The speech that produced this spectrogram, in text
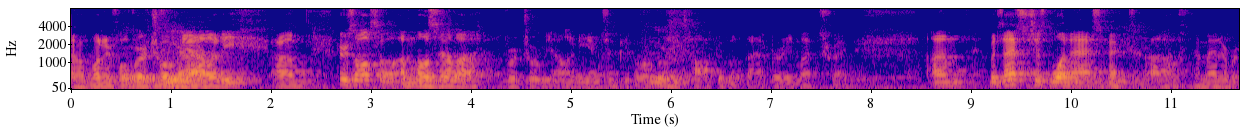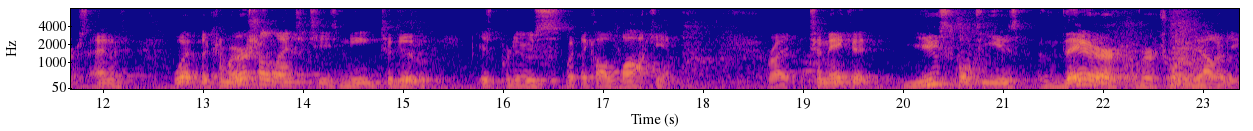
uh, wonderful virtual Yeah. reality. Um, there's also a Mozilla virtual reality engine. People don't really talk about that very much, right? Um, but that's just one aspect of the metaverse. And what the commercial entities need to do is produce what they call lock-in, right? To make it useful to use their virtual reality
